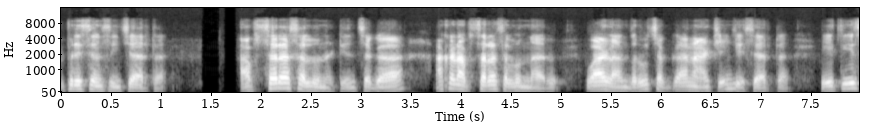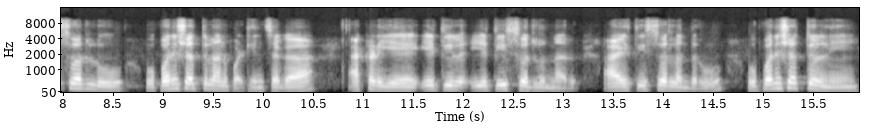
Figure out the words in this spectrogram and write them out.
ప్రశంసించారట. అప్సరసలు నటించగా అక్కడ అప్సరసలు ఉన్నారు వాళ్ళందరూ చక్కగా నాట్యం చేశారట. యతీశ్వరులు ఉపనిషత్తులను పఠించగా అక్కడ ఏ యతి యతీశ్వరులు ఉన్నారు ఆ యతీశ్వరులందరూ ఉపనిషత్తుల్ని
